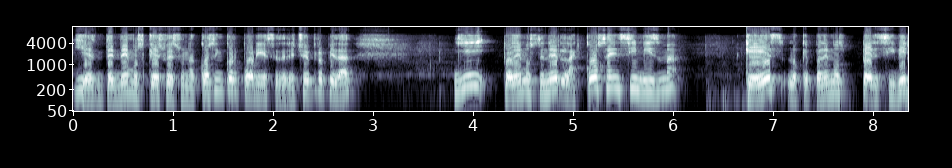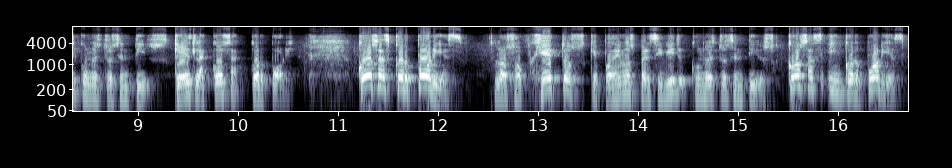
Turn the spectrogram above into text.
y entendemos que eso es una cosa incorpórea, ese derecho de propiedad, y podemos tener la cosa en sí misma, que es lo que podemos percibir con nuestros sentidos, que es la cosa corpórea. Cosas corpóreas, los objetos que podemos percibir con nuestros sentidos. Cosas incorpóreas,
